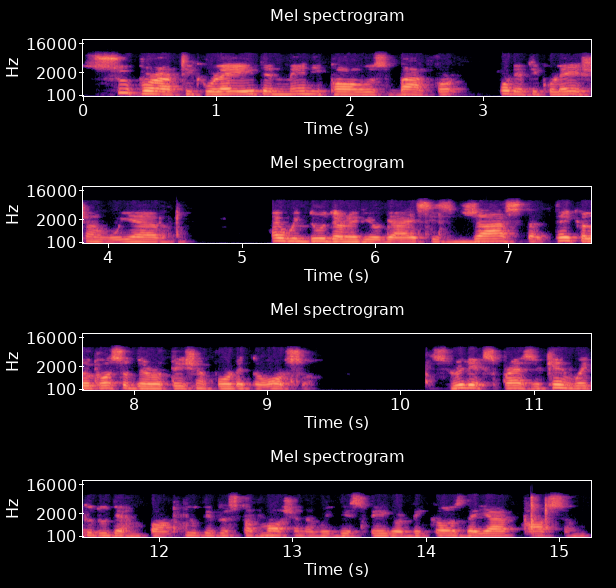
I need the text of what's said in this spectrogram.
super articulated, many pose, but for, for the articulation we have, I will do the review guys, it's just, take a look also the rotation for the torso. It's really expressive, can't wait to do them, you do the stop motion with this figure because they are awesome.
